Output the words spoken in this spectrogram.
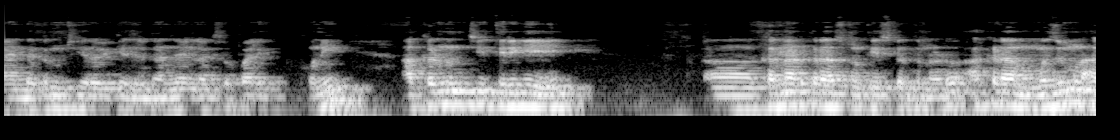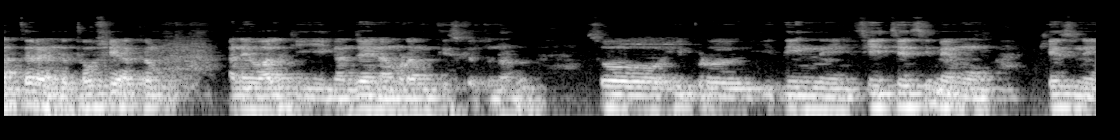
ఆయన దగ్గర నుంచి ఇరవై కేజీల గంజాయి లక్ష రూపాయలు కొని అక్కడ నుంచి తిరిగి కర్ణాటక రాష్ట్రం తీసుకెళ్తున్నాడు. అక్కడ మజుముల్ అక్తర్ అండ్ తౌషి అక్రమ్ అనే వాళ్ళకి ఈ గంజాయిని అమ్మడానికి తీసుకెళ్తున్నాడు. సో ఇప్పుడు దీన్ని సీజ్ చేసి మేము కేసుని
